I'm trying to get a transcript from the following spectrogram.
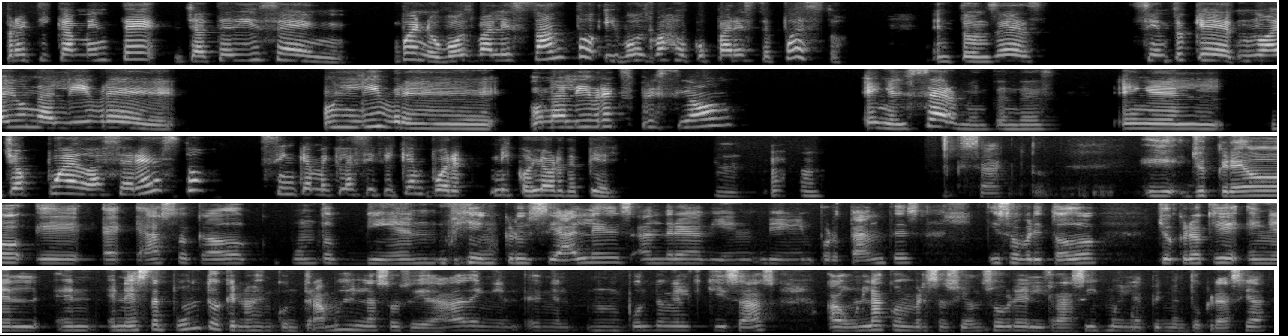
prácticamente ya te dicen, bueno, vos vales tanto y vos vas a ocupar este puesto. Entonces, siento que no hay una libre, un libre, una libre expresión en el ser, ¿me entendés? en el yo puedo hacer esto sin que me clasifiquen por mi color de piel. Mm. Exacto. yo creo eh, eh, has tocado puntos bien, bien cruciales, Andrea, bien, bien importantes. Y sobre todo yo creo que en, el, en, en, este punto que nos encontramos en la sociedad, en, el, en el, un punto en el que quizás aún la conversación sobre el racismo y la pigmentocracia,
